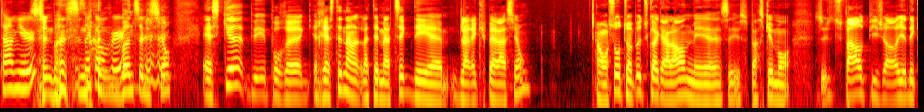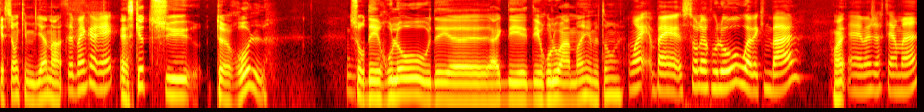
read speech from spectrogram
Tant mieux. C'est une bonne, c'est une ça qu'on bonne- veut. bonne solution. Est-ce que, pour euh, rester dans la thématique des, euh, de la récupération, on saute un peu du coq à l'âne, mais euh, c'est parce que mon, tu, tu parles, puis genre, il y a des questions qui me viennent. en- C'est bien correct. Est-ce que tu te roules Oui. sur des rouleaux ou des, euh, avec des, des rouleaux à main, mettons? Ouais, ben sur le rouleau ou avec une balle, Ouais. majoritairement.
